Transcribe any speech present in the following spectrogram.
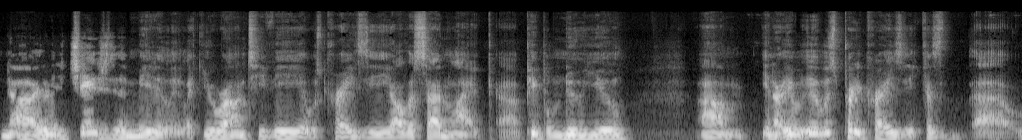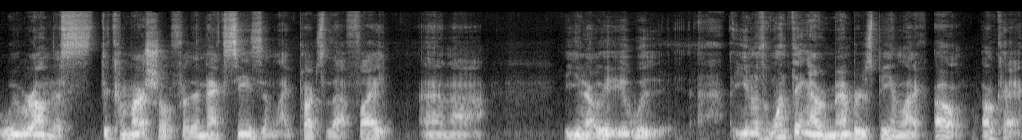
No, it changed it immediately. Like you were on TV, it was crazy. All of a sudden, like uh, people knew you. Um, you know, it, it was pretty crazy because uh, we were on this the commercial for the next season, like parts of that fight, and uh, you know, it, it was. You know, the one thing I remember is being like, "Oh, okay,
